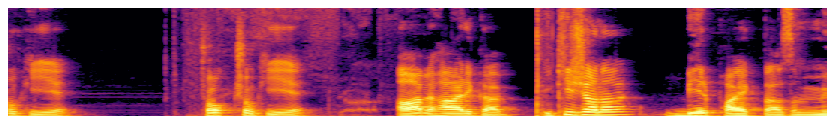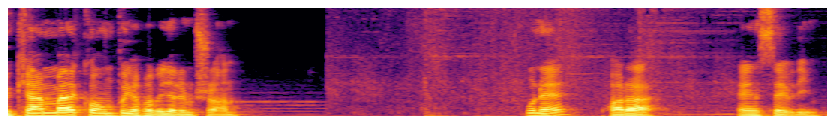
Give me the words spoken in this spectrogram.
Çok iyi. Çok çok iyi. Abi harika. 2 jana, 1 pike lazım. Mükemmel kompu yapabilirim şu an. Bu ne? Para. En sevdiğim.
